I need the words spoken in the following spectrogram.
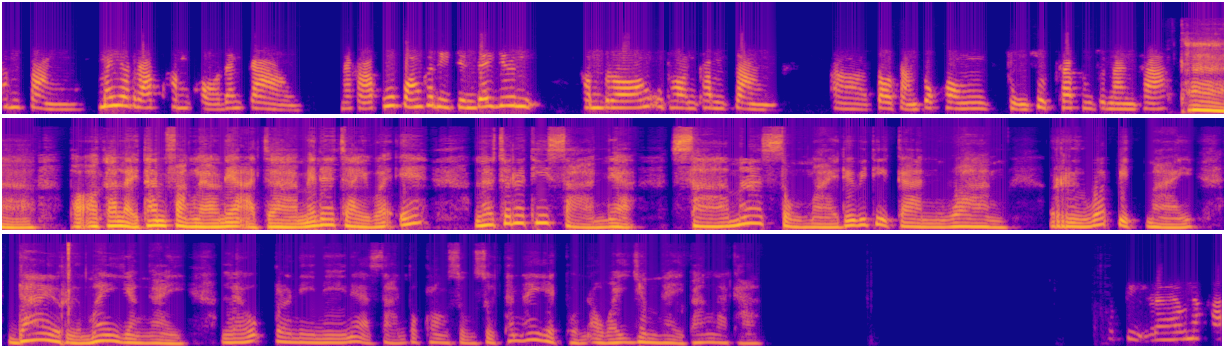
คำสั่งไม่รับคำขอดังกล่าว นะคะผู้ฟ้องคดีจึงได้ยื่นคำร้องอุทธรณ์คำสั่งต่อศาลปกครองสูงสุดค่ะคุณจุนันท์คะค่ะพออาคะหลายท่านฟังแล้วเนี่ยอาจจะไม่แน่ใจว่า เอ๊ะ แล้วเจ้าหน้าที่ศาลเนี่ยสามารถส่งหมายด้วยวิธีการวาง หรือว่าปิดหมายได้หรือไม่ยังไง แล้วกรณีนี้เนี่ยศาลปกครองสูงสุดท่านให้เหตุผลเอาไว้ยังไงบ้างล่ะคะ ติแล้วนะคะ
